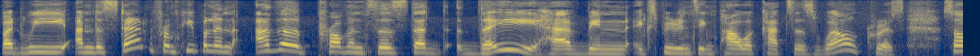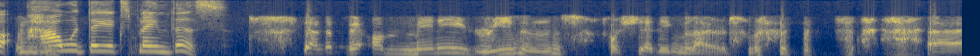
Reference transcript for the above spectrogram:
But we understand from people in other provinces that they have been experiencing power cuts as well, Chris. So, mm-hmm. how would they explain this? Yeah, look, there are many reasons for shedding load. uh,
